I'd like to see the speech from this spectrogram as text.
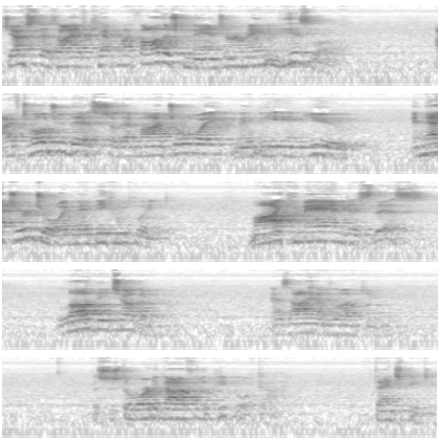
just as I have kept my Father's commands and remain in his love. I have told you this so that my joy may be in you, and that your joy may be complete. My command is this love each other as I have loved you. This is the word of God for the people of God. Thanks be to God.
